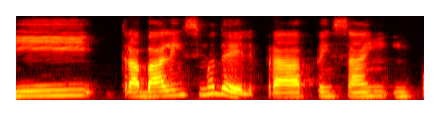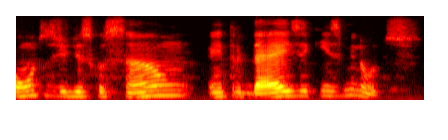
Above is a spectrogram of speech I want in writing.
e trabalha em cima dele, para pensar em, em pontos de discussão entre 10 e 15 minutos.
